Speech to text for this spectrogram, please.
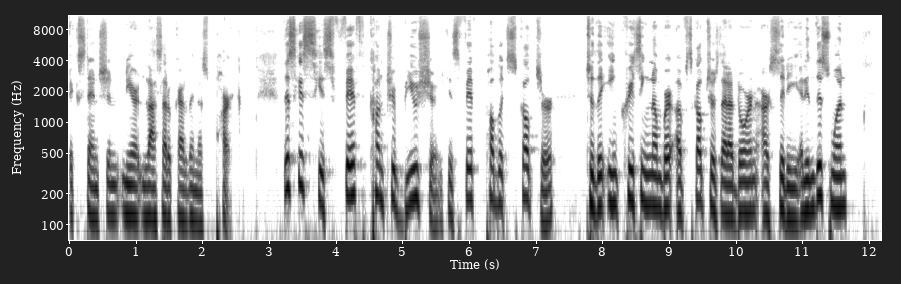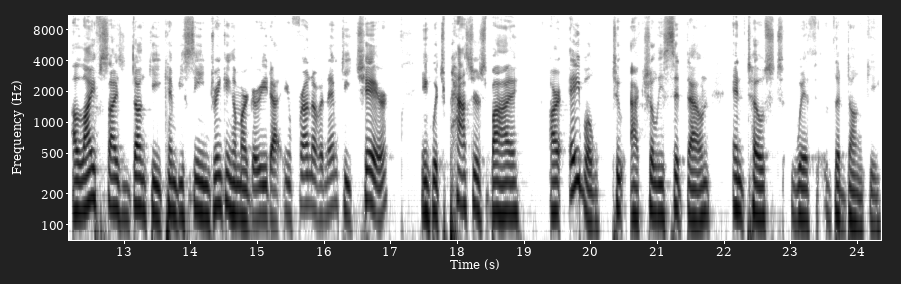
extension near Lázaro Cárdenas Park. This is his fifth contribution, his fifth public sculpture to the increasing number of sculptures that adorn our city. And in this one, a life size donkey can be seen drinking a margarita in front of an empty chair in which passersby are able to actually sit down and toast with the donkey.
